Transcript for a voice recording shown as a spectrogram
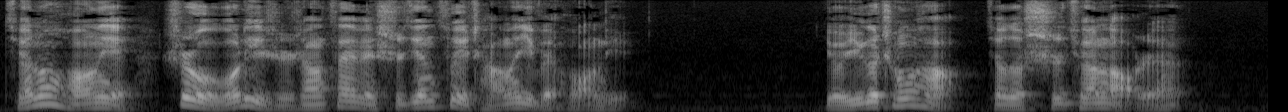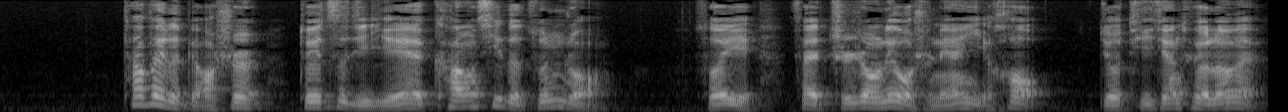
乾隆皇帝是我国历史上在位时间最长的一位皇帝，有一个称号叫做“十全老人”。他为了表示对自己爷爷康熙的尊重，所以在执政六十年以后就提前退了位。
